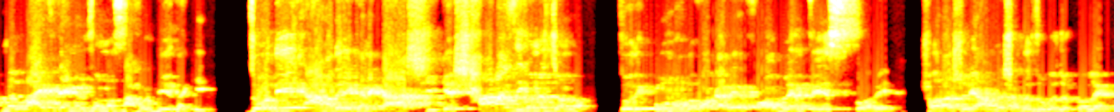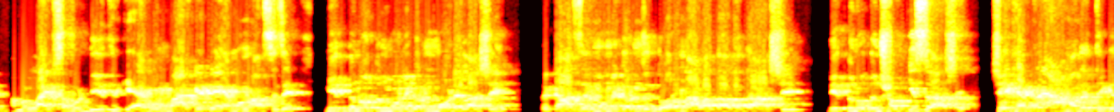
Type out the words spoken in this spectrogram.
আমরা লাইফ টাইমের জন্য সাপোর্ট দিয়ে থাকি। যদি আমাদের এখানে কাজ শিখে সারা জীবনের জন্য যদি কোনো প্রকারের প্রবলেম ফেস করে সরাসরি আমাদের সাথে যোগাযোগ করলে আমরা লাইফ সাপোর্ট দিয়ে থাকি। এবং মার্কেটে এমনও আছে যে নিত্য নতুন মনে করেন মডেল আসে কাজের মনে করেন যে ধরন আলাদা আলাদা আসে নিত্য নতুন সবকিছু আসে সেই ক্ষেত্রে আমাদের থেকে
